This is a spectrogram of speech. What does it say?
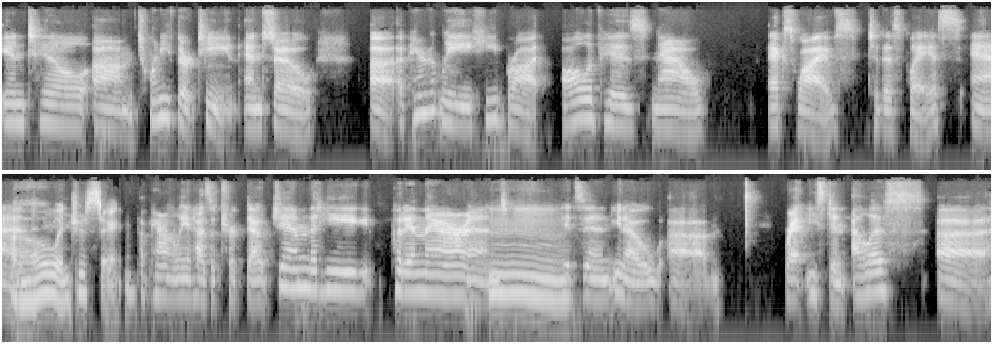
until um, 2013 and so uh, apparently he brought all of his now ex-wives to this place and oh interesting apparently it has a tricked out gym that he put in there and mm. it's in you know um, bret easton ellis uh,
